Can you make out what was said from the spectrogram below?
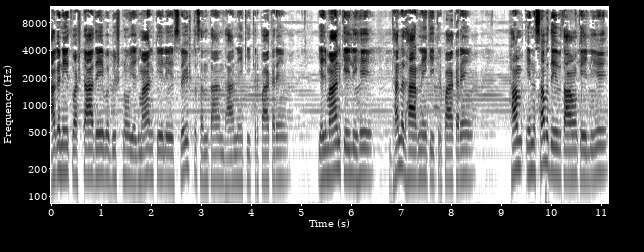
अग्नि त्वष्टा देव विष्णु यजमान के लिए श्रेष्ठ संतान धारने की कृपा करें। यजमान के लिए धन धारने की कृपा करें। हम इन सब देवताओं के लिए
